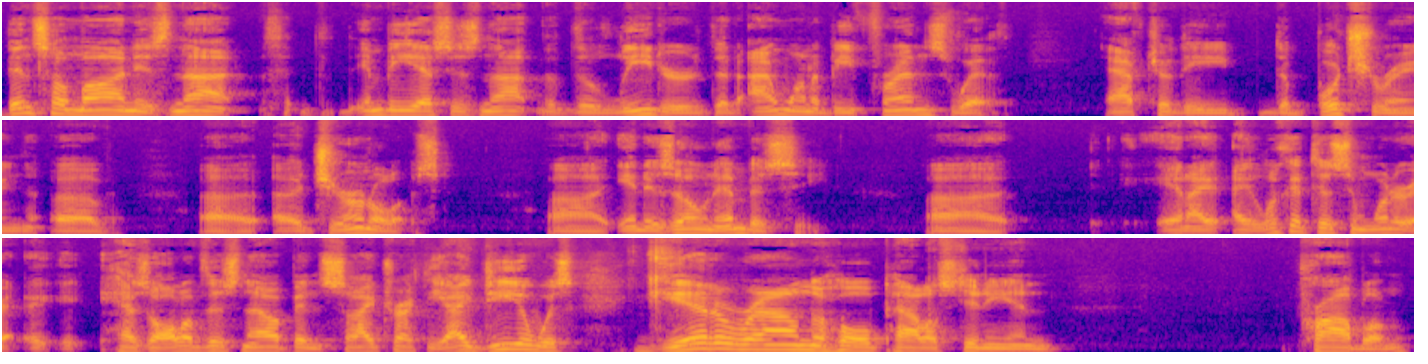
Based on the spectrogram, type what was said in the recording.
bin Salman is not, MBS is not the, leader that I want to be friends with after the, the butchering of uh, a journalist uh, in his own embassy. Uh, and I, I, look at this and wonder has all of this now been sidetracked? The idea was get around the whole Palestinian problem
